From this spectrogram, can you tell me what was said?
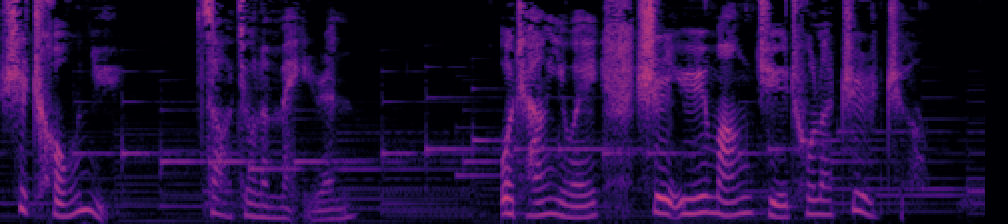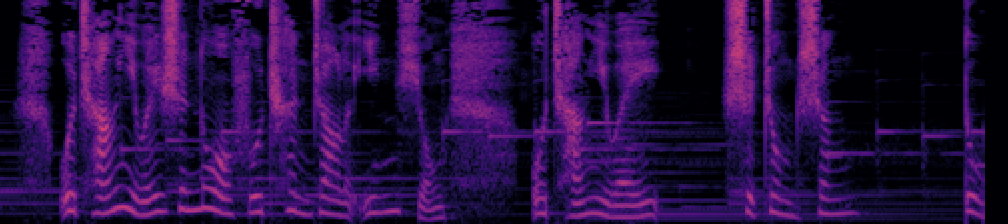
是丑女造就了美人；我常以为是愚盲举出了智者；我常以为是懦夫衬照了英雄；我常以为是众生度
